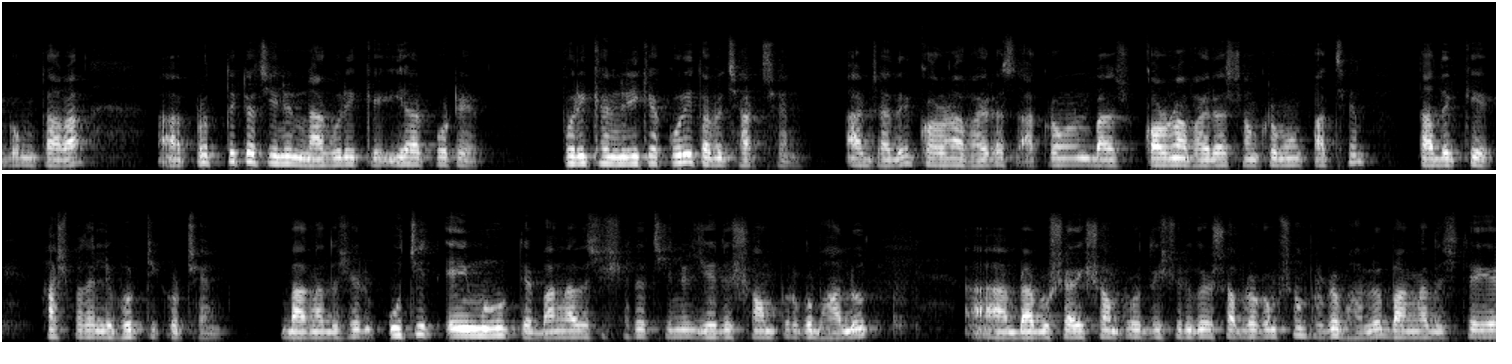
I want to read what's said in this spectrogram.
এবং তারা প্রত্যেকটা চীনের নাগরিককে এয়ারপোর্টে পরীক্ষা নিরীক্ষা করে তবে ছাড়ছেন। আর যাদের করোনা ভাইরাস আক্রমণ বা করোনা ভাইরাস সংক্রমণ পাচ্ছেন তাদেরকে হাসপাতালে ভর্তি করছেন। বাংলাদেশের উচিত এই মুহূর্তে বাংলাদেশের সাথে চীনের যেহেতু সম্পর্ক ভালো ব্যবসায়িক সম্পর্ক থেকে শুরু করে সব রকম সম্পর্ক ভালো, বাংলাদেশ থেকে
